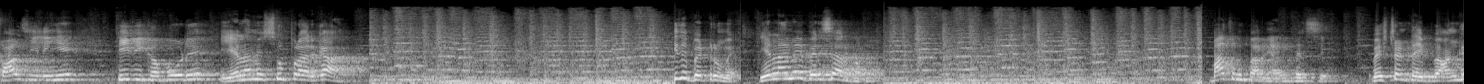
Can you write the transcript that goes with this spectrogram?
ஃபால் சீலிங்கு டிவி கப்போர்டு எல்லாமே சூப்பராக இருக்கா? இது பெட்ரூமு எல்லாமே பெருசாக இருக்கும். பாத்ரூம் பாருங்க அது பெருசு. வெஸ்டர்ன் டைப் அங்க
